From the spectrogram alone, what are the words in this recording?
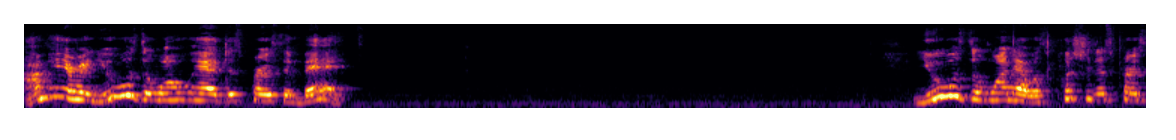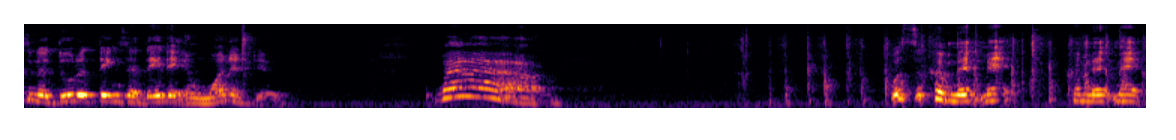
I'm hearing you was the one who had this person back. You was the one that was pushing this person to do the things that they didn't want to do. Wow. What's the commitment? Commitment.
